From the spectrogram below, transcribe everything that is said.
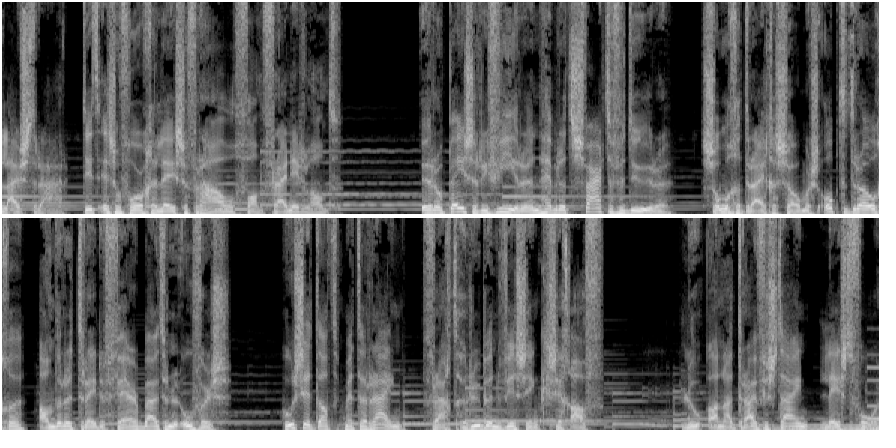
luisteraar, dit is een voorgelezen verhaal van Vrij Nederland. Europese rivieren hebben het zwaar te verduren. Sommige dreigen zomers op te drogen, andere treden ver buiten hun oevers. Hoe zit dat met de Rijn? vraagt Ruben Wissink zich af. Lou Anna Druivenstein leest voor.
